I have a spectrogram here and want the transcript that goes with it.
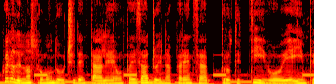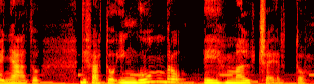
Quello del nostro mondo occidentale è un paesaggio in apparenza protettivo e impegnato, di fatto ingombro e malcerto.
